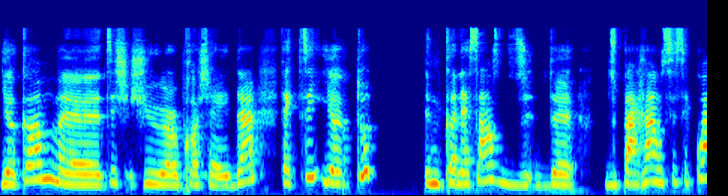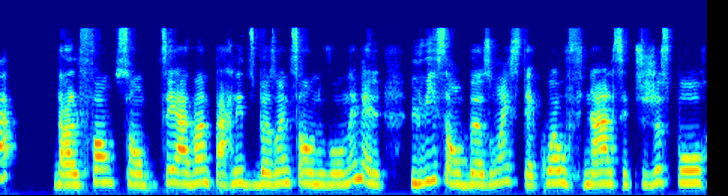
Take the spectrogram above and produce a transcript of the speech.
il y a comme, je suis un proche aidant, fait que, tu il y a tout une connaissance du, de, du parent aussi. C'est quoi, dans le fond, son, avant de parler du besoin de son nouveau-né, mais lui, son besoin, c'était quoi au final? C'est-tu juste pour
